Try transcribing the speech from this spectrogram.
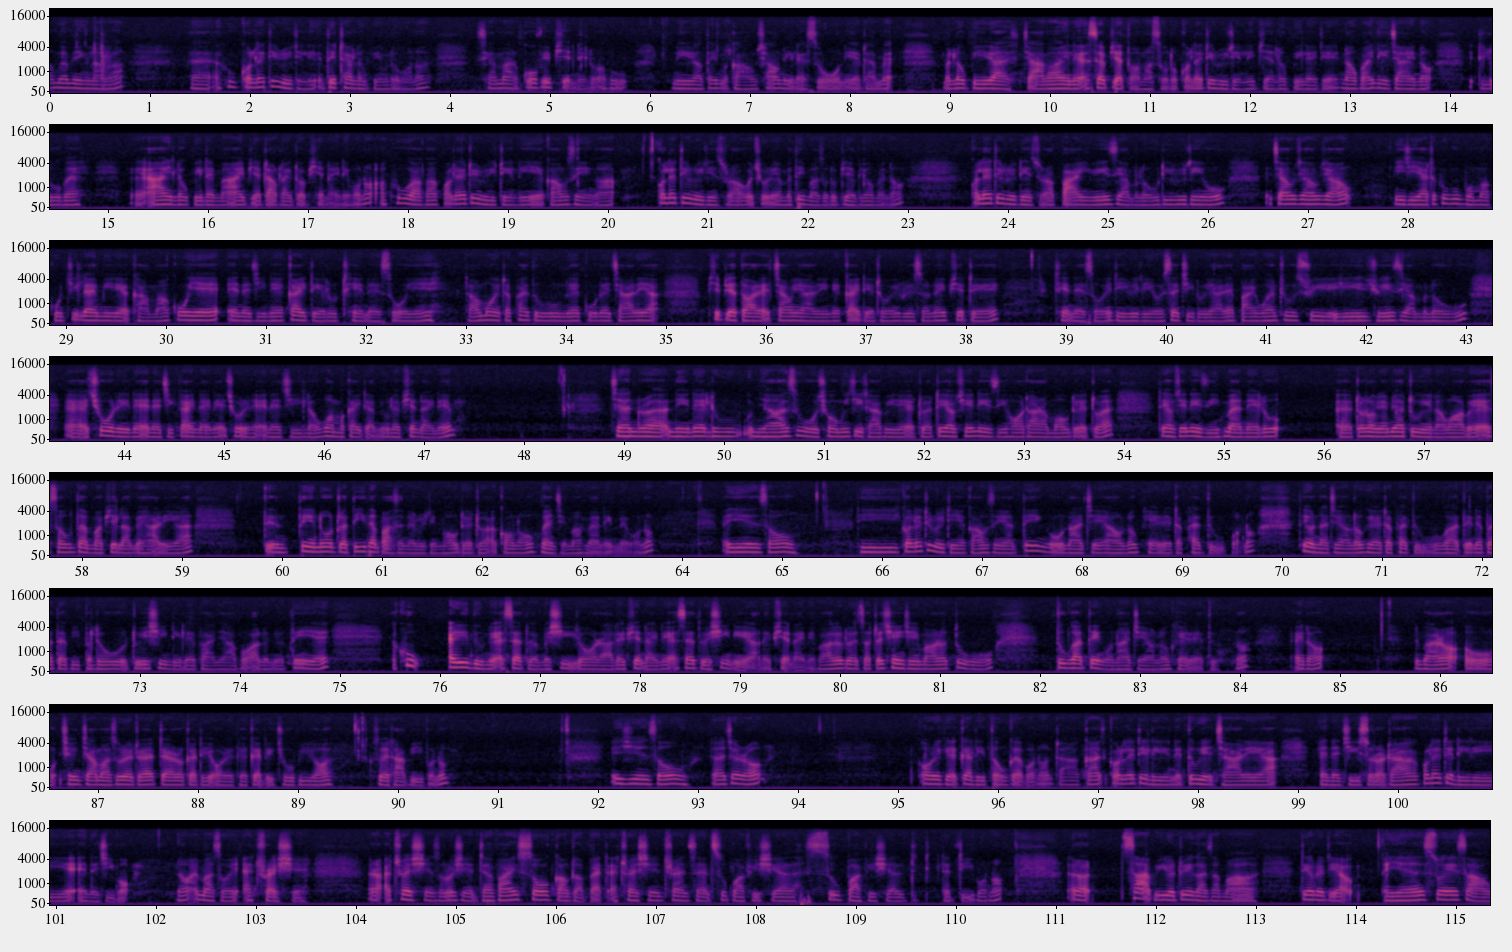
အမမင်္ဂလာပါအဲအခု collective reading လေးအသစ်ထပ်လုပ်ပေးမလို့ပေါ့နော်ဆရာမကိုဗစ်ဖြစ်နေလို့အခုနေတော့တိတ်မကောင်းချောင်းနေလဲစိုးနေရဒါပေမဲ့မလုပ်ပေးတာကြာသွားရင်လည်းအဆက်ပြတ်သွားမှာဆိုလို့ collective reading လေးပြန်လုပ်ပေးလိုက်တယ်နောက်ပိုင်းနေကြရင်တော့ဒီလိုပဲအဲအားရင်လုပ်ပေးလိုက်မှအားရင်ပြတ်တောက်လိုက်တော့ဖြစ်နိုင်တယ်ပေါ့နော်အခုက collective reading လေးရဲ့ခေါင်းစဉ်က collective reading ဆိုတာကိုအချို့တွေကမသိမှဆိုလို့ပြန်ပြောမယ်နော် collective reading ဆိုတာပိုင်ရွေးစရာမလိုဘူးဒီ reading ကိုအကြောင်းအကြောင်းကြောင့် မီဒီယာတစ်ခုခုပေါ်မှာကိုကြည့်လိုက်မိတဲ့အခါမှာကိုယ့်ရဲ့ energy နဲ့ကြိုက်တယ်လို့ထင်တယ်ဆိုရင်ဒါမှမဟုတ်တစ်ဖက်သူနဲ့ကိုယ်နဲ့ကြားတဲ့ဖြစ်ပျက်သွားတဲ့အကြောင်းအရာတွေနဲ့ကြိုက်တယ်ဆိုရင် resonate ဖြစ်တယ်ထင်တယ်ဆိုရင်ဒီ video ကိုဆက်ကြည့်လို့ရတယ်ပိုင်း1 2 3ရေးရွေးစရာမလိုဘူးအဲအချို့တွေနဲ့ energy ကြိုက်နိုင်တယ်အချို့တွေနဲ့ energy လုံးဝမကြိုက်တာမျိုးလည်းဖြစ်နိုင်တယ် general အနေနဲ့လူအများစုကိုခြုံပြီးကြည့်ထားပြီးတဲ့အတွက်တယောက်ချင်းနေစီဟောထားတာမဟုတ်တဲ့အတွက်တယောက်ချင်းနေစီမှန်တယ်လို့ အဲတော်တော်များများတူရင်တော့မှပဲအဆုံးသတ်မှာဖြစ်လာမယ့်ဟာတွေကတင်တင်တို့အတွက်တီးတဲ့ personality မဟုတ်တဲ့အတွက်အကောင်လုံးမှန်ချင်မှမှန်နိုင်မယ်ပေါ့နော်အရင်ဆုံးဒီ collective rating ရဲ့ခေါင်းစဉ်ကတင့်ကိုနာကျင်အောင်လုပ်ခဲ့တဲ့တစ်ဖက်သူပေါ့နော်တင့်ကိုနာကျင်အောင်လုပ်ခဲ့တဲ့တစ်ဖက်သူကတင်းနဲ့ပတ်သက်ပြီးဘလို့တွေးရှိနေလဲပါညာပေါ့အဲ့လိုမျိုးတင့်ရဲ့အခုအဲ့ဒီသူနဲ့အဆက်အသွယ်မရှိတော့တာလည်းဖြစ်နိုင်တယ်အဆက်အသွယ်ရှိနေတာလည်းဖြစ်နိုင်တယ်ဘာလို့လဲဆိုတော့တစ်ချိန်ချိန်မှာတော့သူ့ကိုသူကတင့်ကိုနာကျင်အောင်လုပ်ခဲ့တဲ့သူเนาะအဲ့တော့ ဒီမှာတော့ဟိုအချိန်ကြာမှာဆိုတဲ့အတွက် tarot card တွေ oracle card တွေချိုးပြီးတော့ဆွဲထားပြီးပေါ့နော်အရင်ဆုံးဒါကြတော့ oracle card လေး၃ကတ်ပေါ့နော်ဒါက collective လေးတွေနဲ့သူ့ရဲ့ဂျားတွေက energy ဆိုတော့ဒါ collective လေးတွေရဲ့ energy ပေါ့နော်အဲ့မှာဆိုရင် attraction အဲ့တော့ attraction ဆိုလို့ရှိရင် divine soul counterpart attraction transcend superficial superficiality ပေါ့နော်အဲ့တော့စပြီးတော့တွေ့ကြစားမှာတယောက်နဲ့တယောက်အရန်ဆွဲဆောင်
